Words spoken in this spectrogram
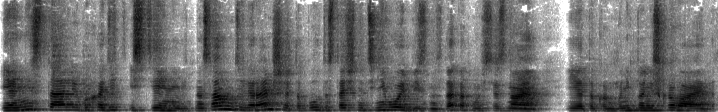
И они стали выходить из тени. Ведь на самом деле раньше это был достаточно теневой бизнес, да, как мы все знаем. И это как бы никто не скрывает.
